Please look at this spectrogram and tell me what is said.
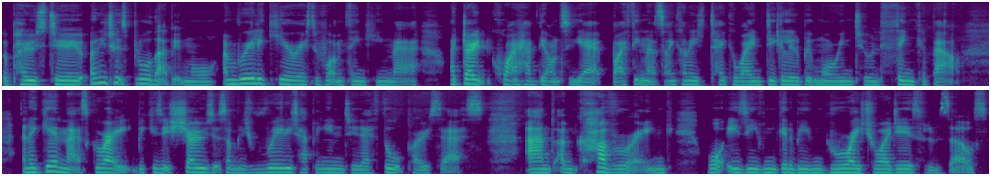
opposed to I need to explore that a bit more. I'm really curious with what I'm thinking there. I don't quite have the answer yet, but I think that's something I need to take away and dig a little bit more into and think about. And again, that's great because it shows that somebody's really tapping into their thought process and uncovering what is even going to be even greater ideas for themselves.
